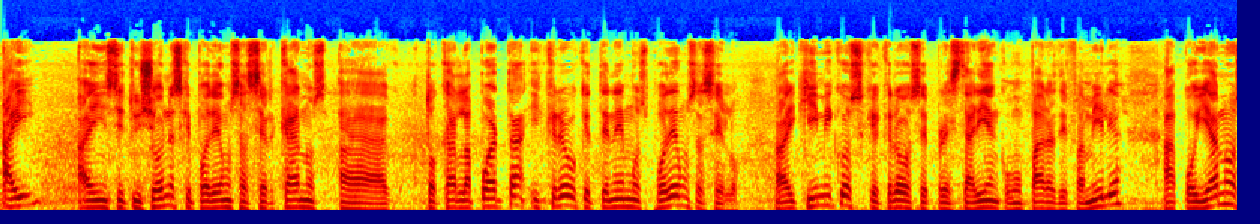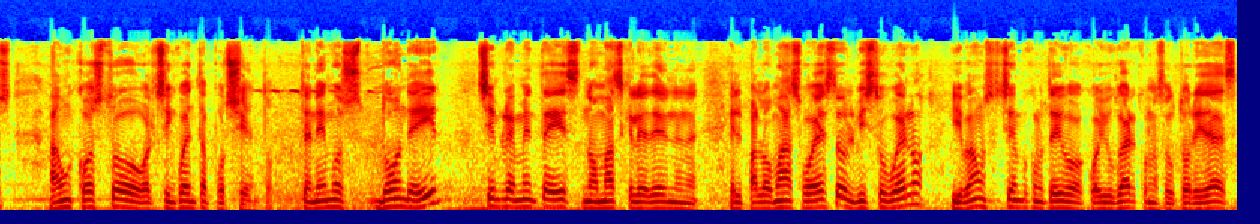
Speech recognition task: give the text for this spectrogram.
hay, hay instituciones que podemos acercarnos a tocar la puerta y creo que tenemos, podemos hacerlo. Hay químicos que creo se prestarían como padres de familia, apoyarnos a un costo del 50%. Tenemos dónde ir, simplemente es nomás que le den el palomazo a esto, el visto bueno, y vamos siempre, como te digo, a coyugar con las autoridades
